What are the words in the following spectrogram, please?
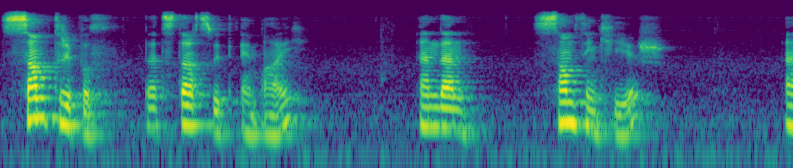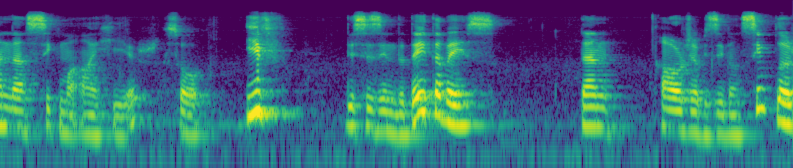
some triple that starts with mi and then something here and then sigma i here. So if this is in the database, then our job is even simpler.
